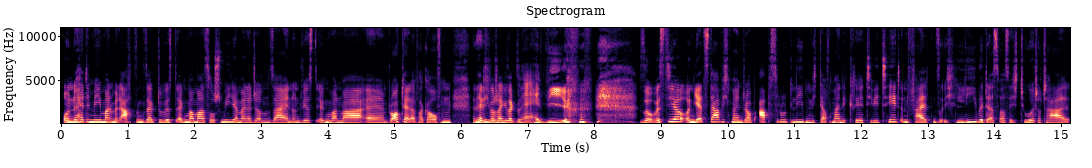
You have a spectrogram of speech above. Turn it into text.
Und hätte mir jemand mit 18 gesagt, du wirst irgendwann mal Social Media Managerin sein und wirst irgendwann mal äh, Brautkleider verkaufen, dann hätte ich wahrscheinlich gesagt, hä, wie? so, wisst ihr? Und jetzt darf ich meinen Job absolut lieben. Ich darf meine Kreativität entfalten. So, ich liebe das, was ich tue, total.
